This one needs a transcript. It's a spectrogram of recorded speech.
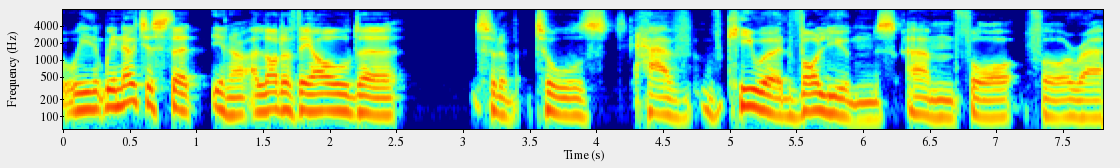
we we noticed that you know a lot of the older sort of tools have keyword volumes um, for for uh,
